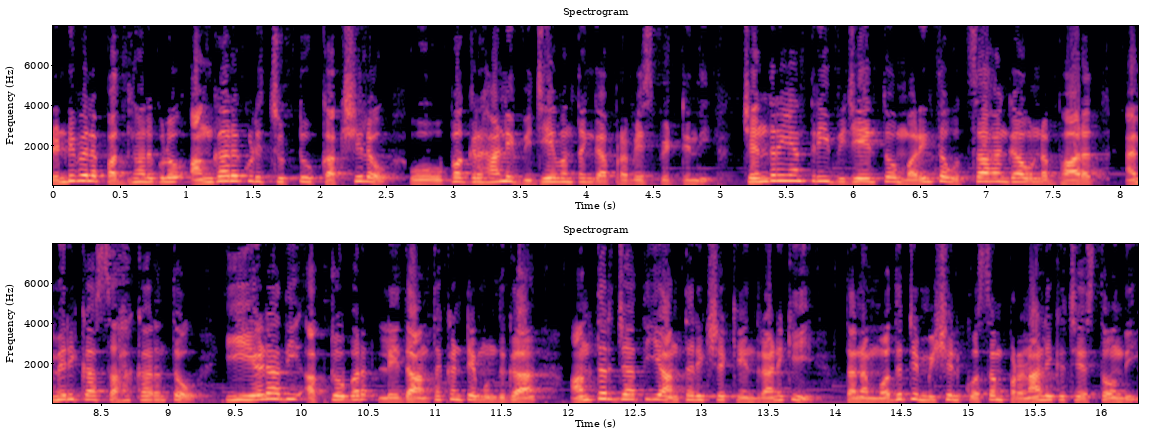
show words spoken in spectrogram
రెండు వేల పద్నాలుగులో అంగారకుడి చుట్టూ కక్షిలో ఓ ఉపగ్రహాన్ని విజయవంతంగా ప్రవేశపెట్టింది. చంద్రయాన్ త్రీ విజయంతో మరింత ఉత్సాహంగా ఉన్న భారత్ అమెరికా సహకారంతో ఈ ఏడాది అక్టోబర్ లేదా అంతకంటే ముందుగా అంతర్జాతీయ అంతరిక్ష కేంద్రానికి తన మొదటి మిషన్ కోసం ప్రణాళిక చేస్తోంది.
